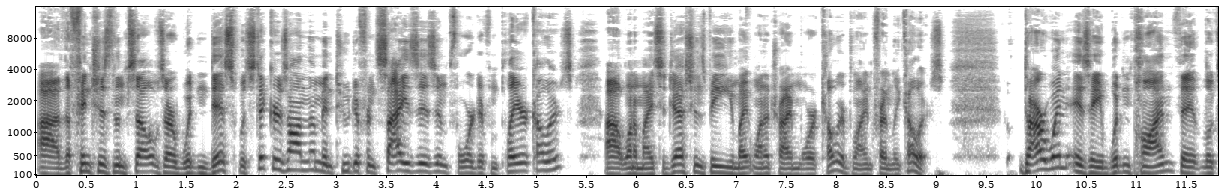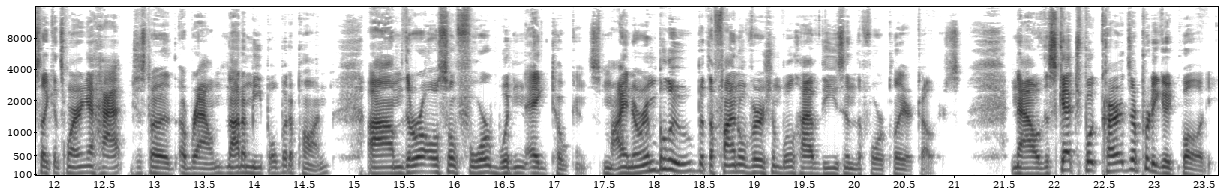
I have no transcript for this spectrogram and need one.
Uh, the finches themselves are wooden discs with stickers on them in two different sizes and four different player colors. Uh, one of my suggestions being you might want to try more colorblind friendly colors. Darwin is a wooden pawn that looks like it's wearing a hat, just a, a round, not a meeple, but a pawn. Um, there are also four wooden egg tokens. Mine are in blue, but the final version will have these in the four player colors. Now, the sketchbook cards are pretty good quality.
